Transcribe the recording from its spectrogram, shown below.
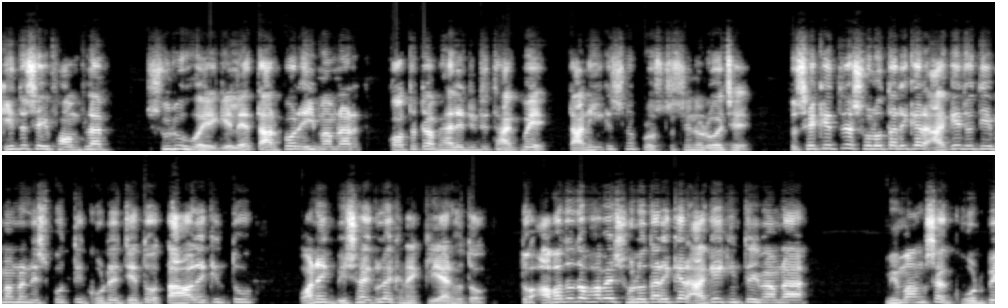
কিন্তু সেই ফর্ম ফিলাপ শুরু হয়ে গেলে তারপর এই মামলার কতটা ভ্যালিডিটি থাকবে, তা নিয়ে কিছু প্রশ্নচিহ্ন রয়েছে। তো সেক্ষেত্রে ষোলো তারিখের আগে যদি এই মামলার নিষ্পত্তি ঘটে যেত, তাহলে কিন্তু অনেক বিষয়গুলো এখানে ক্লিয়ার হতো। তো আপাততভাবে ষোলো তারিখের আগে কিন্তু এই মামলা মীমাংসা ঘটবে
